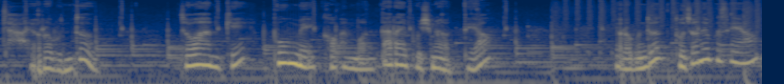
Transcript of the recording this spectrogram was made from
자, 여러분도 저와 함께 봄 메이크업 한번 따라해 보시면 어때요? 여러분도 도전해 보세요.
